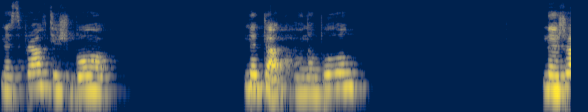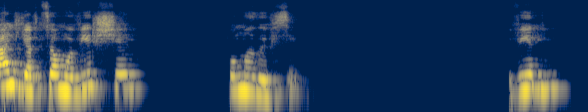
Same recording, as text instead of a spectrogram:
Насправді ж, бо не так воно було. На жаль, я в цьому вірші помилився. Він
